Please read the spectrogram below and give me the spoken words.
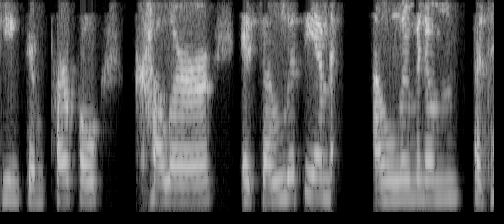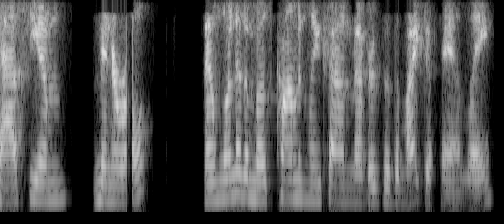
pink and purple color. It's a lithium, aluminum, potassium mineral and one of the most commonly found members of the mica family.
